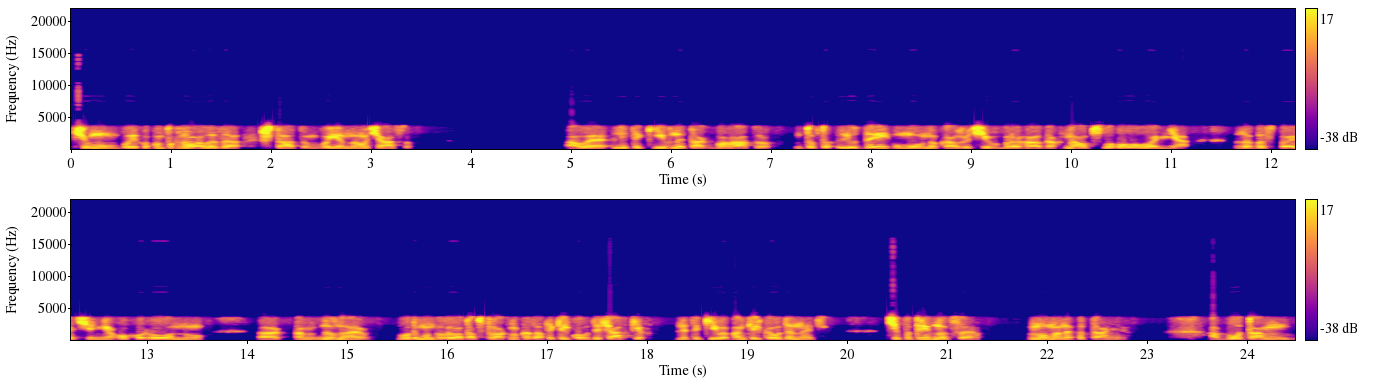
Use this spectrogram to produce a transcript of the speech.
Чому? Бо їх укомплектували за штатом воєнного часу, але літаків не так багато. Ну, Тобто людей, умовно кажучи, в бригадах на обслуговування, забезпечення, охорону, там не знаю, будемо називати абстрактно казати, кількох десятків літаків, а там кілька одиниць. Чи потрібно це? Ну, у мене питання. Або там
